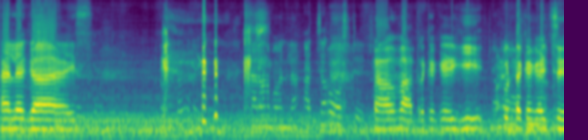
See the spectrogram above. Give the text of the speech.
ഹലോ ഗായ്സ് പാവം പാത്രമൊക്കെ കഴുകി ഫുഡൊക്കെ കഴിച്ച്.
